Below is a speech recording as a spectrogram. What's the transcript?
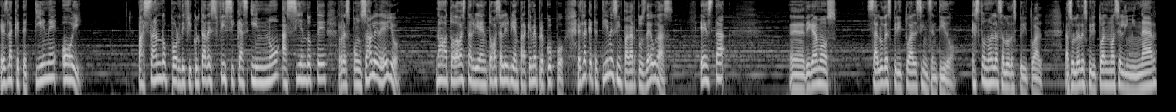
Es la que te tiene hoy pasando por dificultades físicas y no haciéndote responsable de ello. No, todo va a estar bien, todo va a salir bien, ¿para qué me preocupo? Es la que te tiene sin pagar tus deudas. Esta, eh, digamos, salud espiritual sin sentido. Esto no es la salud espiritual. La salud espiritual no es eliminar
